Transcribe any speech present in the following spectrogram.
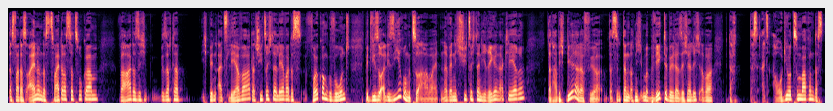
das war das eine. Und das zweite, was dazu kam, war, dass ich gesagt habe, ich bin als Lehrwart, als Schiedsrichterlehrwart, das vollkommen gewohnt, mit Visualisierungen zu arbeiten. Ne? Wenn ich Schiedsrichtern die Regeln erkläre, dann habe ich Bilder dafür. Das sind dann doch nicht immer bewegte Bilder sicherlich, aber ich dachte, das als Audio zu machen, das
